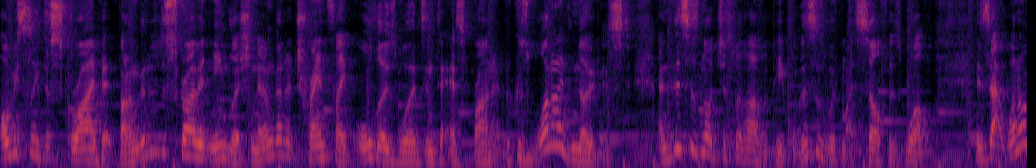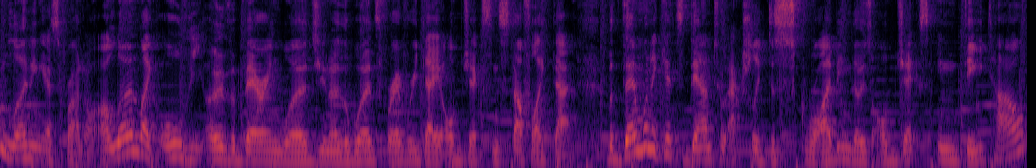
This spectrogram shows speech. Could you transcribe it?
obviously describe it, but I'm going to describe it in English and then I'm going to translate all those words into Esperanto because what I've noticed, and this is not just with other people, this is with myself as well, is that when I'm learning Esperanto, I learn like all the overbearing words, you know, the words for everyday objects and stuff like that. But then when it gets down to actually describing those objects in detail,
